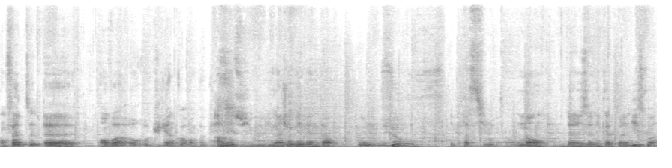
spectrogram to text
En fait, euh, on va reculer encore un peu plus. Allons-y, oui. Quand j'avais 20 ans. Il n'y a pas si longtemps. Non, dans les années 90, quoi,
